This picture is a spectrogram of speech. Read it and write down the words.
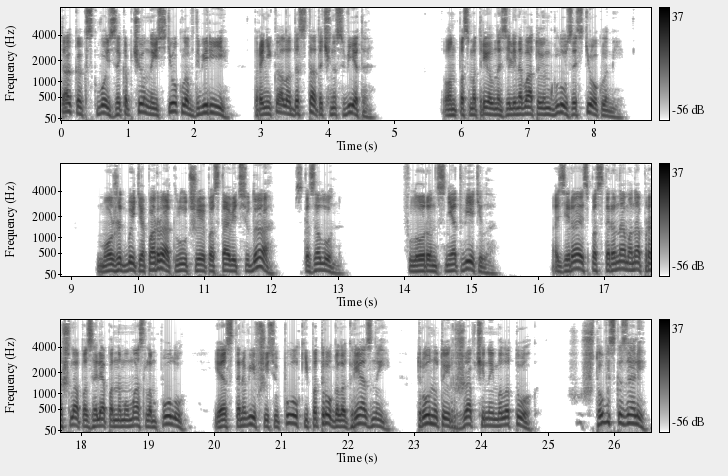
так как сквозь закопченные стекла в двери проникало достаточно света. Он посмотрел на зеленоватую мглу за стеклами. «Может быть, аппарат лучше поставить сюда?» — сказал он. Флоренс не ответила. Озираясь по сторонам, она прошла по заляпанному маслом полу и, остановившись у полки, потрогала грязный, тронутый ржавчиной молоток. «Что вы сказали?»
